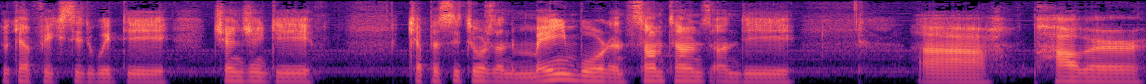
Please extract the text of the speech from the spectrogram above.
you can fix it with the changing the capacitors on the main board and sometimes on the uh, power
